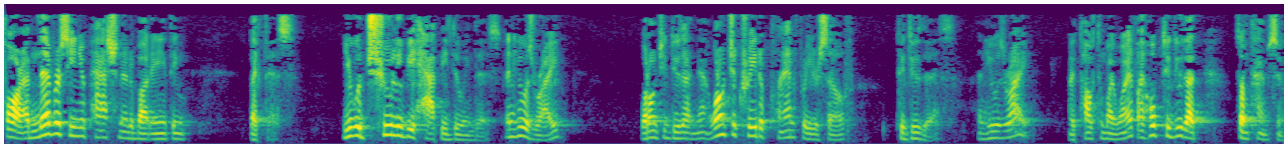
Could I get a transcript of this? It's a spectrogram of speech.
far, I've never seen you passionate about anything like this. You would truly be happy doing this. And he was right. Why don't you do that now? Why don't you create a plan for yourself to do this? And he was right. I talked to my wife. I hope to do that sometime soon.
